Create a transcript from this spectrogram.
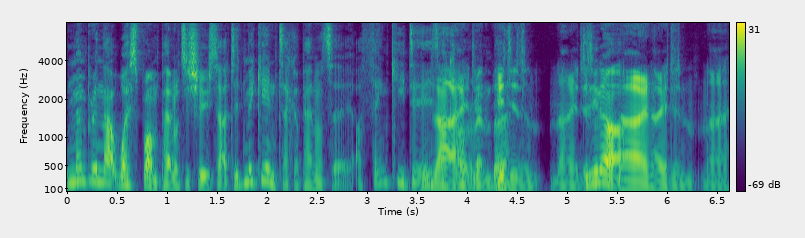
remember in that West Brom penalty shootout, did McGinn take a penalty? I think he did. No, he, did, he, didn't. No, he didn't. Did he not? No, no, he didn't. No.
